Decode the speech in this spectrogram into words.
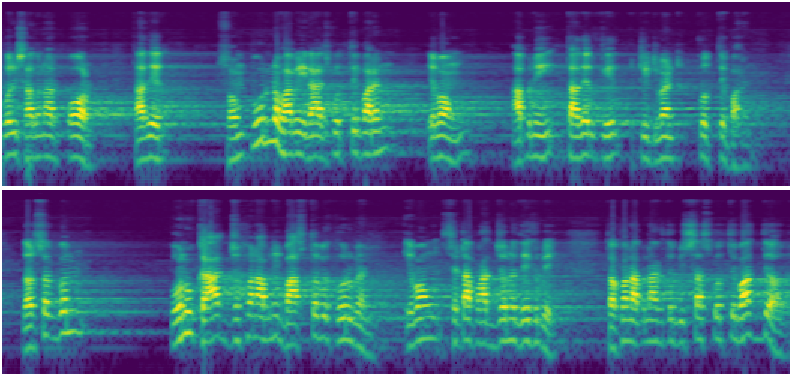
পরিসাধনার পর তাদের সম্পূর্ণভাবে ইলাজ করতে পারেন এবং আপনি তাদেরকে ট্রিটমেন্ট করতে পারেন। দর্শকগণ, কোনো কাজ যখন আপনি বাস্তবে করবেন এবং সেটা পাঁচজনে দেখবে, তখন আপনাকে তো বিশ্বাস করতে বাধ্য হবে।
